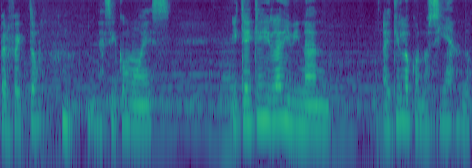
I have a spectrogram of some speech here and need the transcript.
perfecto, así como es, y que hay que irlo adivinando, hay que irlo conociendo,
